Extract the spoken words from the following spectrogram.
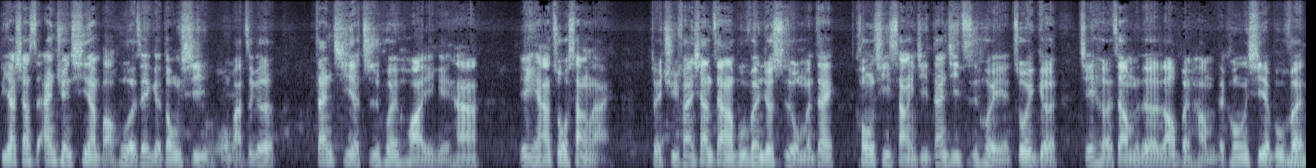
比较像是安全气囊保护的这个东西，我们把这个单机的智慧化也给它，也给它做上来。对，举凡像这样的部分，就是我们在空气上以及单机智慧也做一个结合，在我们的老本行，我们的空气的部分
